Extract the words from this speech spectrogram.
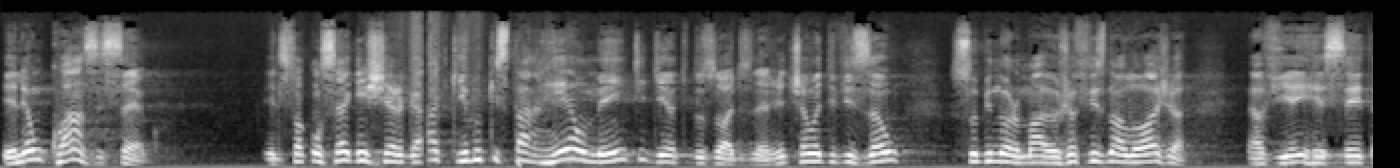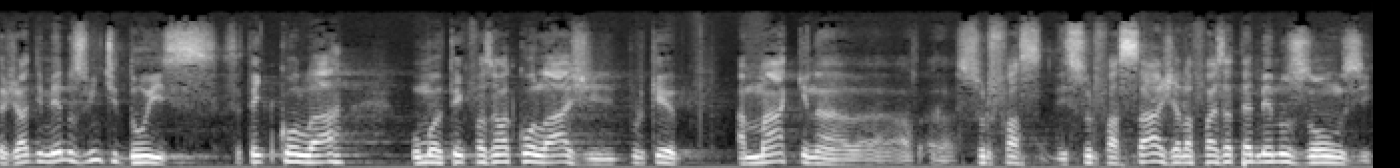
Ele é um quase cego. Ele só consegue enxergar aquilo que está realmente diante dos olhos dele. A gente chama de visão subnormal. Eu já fiz na loja, aviei receita já de menos 22. Você tem que colar uma, tem que fazer uma colagem, porque a máquina a, a surfa, de surfaçagem ela faz até menos 11.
